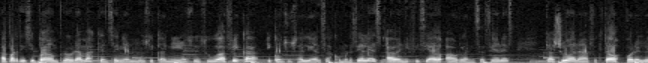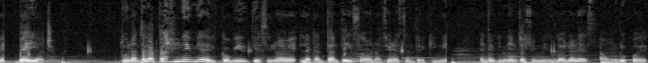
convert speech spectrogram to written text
Ha participado en programas que enseñan música a niños en Sudáfrica y con sus alianzas comerciales ha beneficiado a organizaciones que ayudan a afectados por el VIH. Durante la pandemia del COVID-19, la cantante hizo donaciones entre 500, y 1000 dólares a un grupo de,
